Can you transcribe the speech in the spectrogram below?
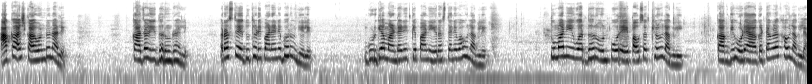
आकाश काळवंडून आले. काजळी धरून राहिले. रस्ते दुथडी पाण्याने भरून गेले. गुडघ्या मांड्यानितके पाणी रस्त्याने वाहू लागले. तुमानी वर धरून पोरे पावसात खेळू लागली. कागदी होड्या गटांगळ्या खाऊ लागल्या.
